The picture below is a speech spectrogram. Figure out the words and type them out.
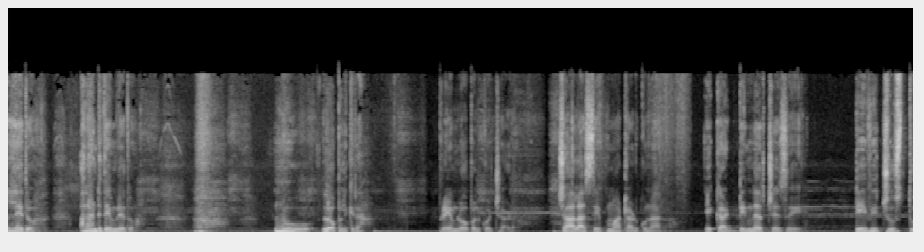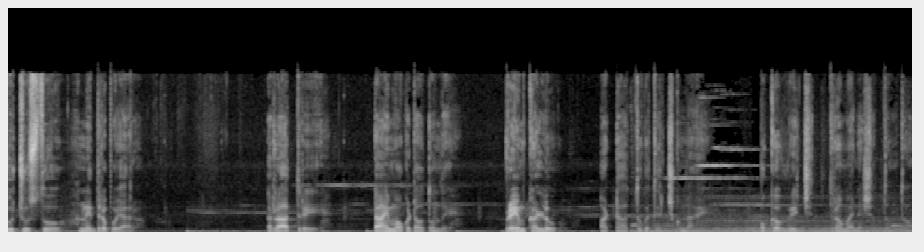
లేదు. అలాంటిదేం లేదు. నువ్వు లోపలికి రా. ప్రేమ్ లోపలికి వచ్చాడు చాలాసేపు మాట్లాడుకున్నారు. ఇక డిన్నర్ చేసి టీవీ చూస్తూ చూస్తూ నిద్రపోయారు. రాత్రి టైం ఒకటవుతుంది. ప్రేమ్ కళ్ళు హఠాత్తుగా తెరుచుకున్నాయి. ఒక విచిత్రమైన శబ్దంతో.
